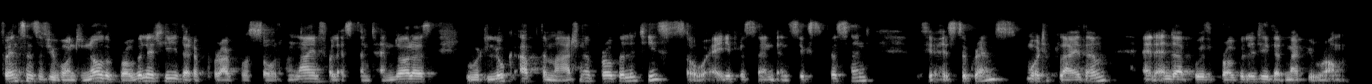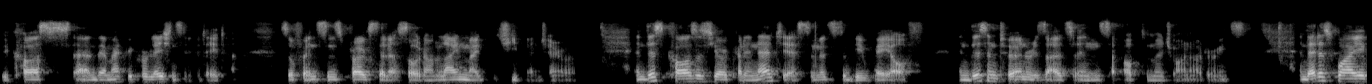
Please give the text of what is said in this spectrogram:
For instance, if you want to know the probability that a product was sold online for less than $10, you would look up the marginal probabilities, so 80% and 60% with your histograms, multiply them, and end up with a probability that might be wrong because um, there might be correlations in your data. So for instance, products that are sold online might be cheaper in general. And this causes your cardinality estimates to be way off. And this in turn results in suboptimal join orderings. And that is why a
